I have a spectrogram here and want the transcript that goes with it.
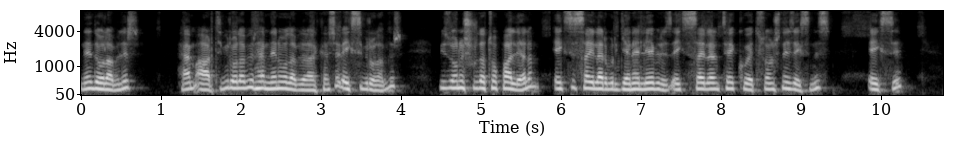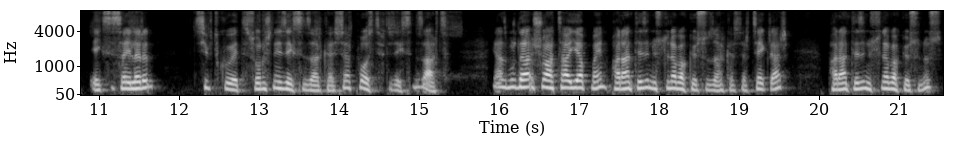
ne de olabilir? Hem artı 1 olabilir hem de ne olabilir arkadaşlar? Eksi 1 olabilir. Biz onu şurada toparlayalım. Eksi sayıları bunu genelleyebiliriz. Eksi sayıların tek kuvveti sonuç ne diyeceksiniz? Eksi. Eksi sayıların çift kuvveti sonuç ne diyeceksiniz arkadaşlar? Pozitif diyeceksiniz artı. Yalnız burada şu hatayı yapmayın. Parantezin üstüne bakıyorsunuz arkadaşlar. Tekrar parantezin üstüne bakıyorsunuz.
